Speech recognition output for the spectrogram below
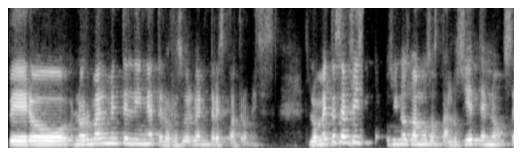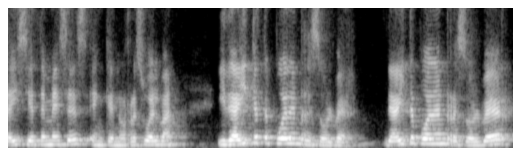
pero normalmente en línea te lo resuelven en tres, cuatro meses. Lo metes en físico, pues sí nos vamos hasta los siete, ¿no? Seis, siete meses en que nos resuelvan. Y de ahí, ¿qué te pueden resolver? De ahí te pueden resolver,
